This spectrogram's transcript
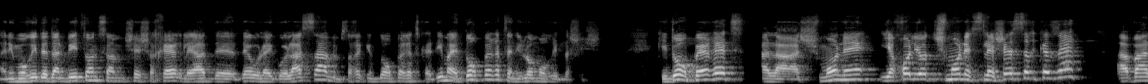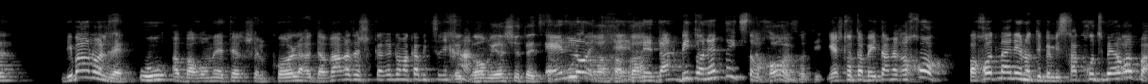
אני מוריד את דן ביטון, שם שש אחר ליד אה, זה, אולי גולסה, ומשחק עם דור פרץ קדימה. את דור פרץ אני לא מוריד לשש. כי דור פרץ על השמונה, יכול להיות שמונה סלש עשר כזה, אבל דיברנו על זה, הוא הברומטר של כל הדבר הזה שכרגע מכבי צריכה. לדור יש את ההצטרפות הרחבה. לדן ביטון אין את ההצטרפות נכון. הזאת, יש לו את הבעיטה מרחוק, פחות מעניין אותי במשחק חוץ באירופה.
